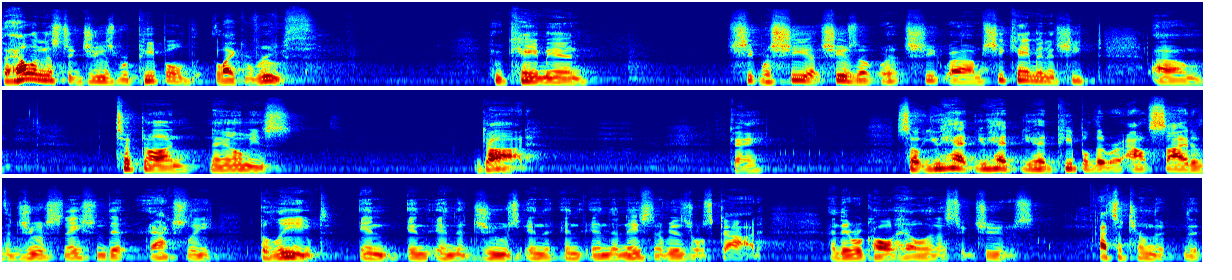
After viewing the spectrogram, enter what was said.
the Hellenistic Jews were people like Ruth, who came in. She was she. She was a she. Um, she came in and she um, took on Naomi's God. Okay, so you had you had you had people that were outside of the Jewish nation that actually believed in in, in the Jews in the, in, in the nation of Israel's God and they were called Hellenistic Jews. That's a term that, that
